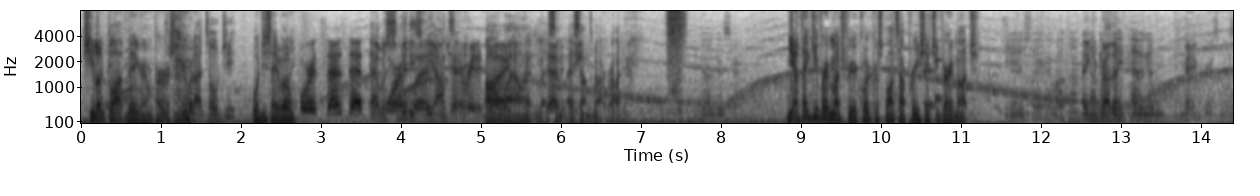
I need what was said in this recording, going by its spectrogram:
She looked a lot bigger in Did you hear what I told you? What'd you say, buddy? For it says that the That was warrant Smitty's was fiance. generated Oh, wow. That, that, sounds about right. Yeah, thank you very much for your quick response. I appreciate you very much. Yes, sir. You're welcome. Thank Y'all you, brother. safe. Have a good one. Merry Christmas.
